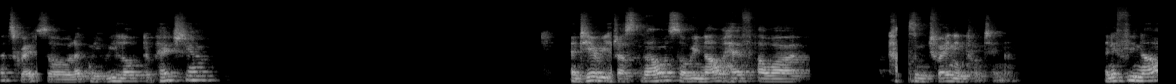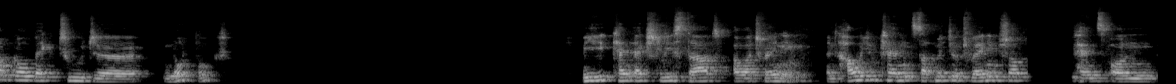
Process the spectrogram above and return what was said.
That's great. So let me reload the page here. And here we just now, so we now have our custom training container. And if we now go back to the notebook, we can actually start our training. And how you can submit your training job depends on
